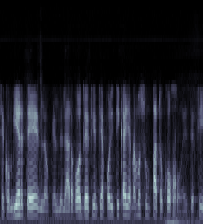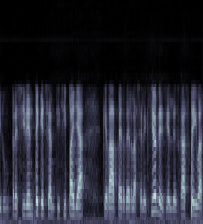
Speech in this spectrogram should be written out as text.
se convierte en lo que en el argot de ciencia política llamamos un pato cojo, es decir, un presidente que se anticipa ya que va a perder las elecciones y el desgaste iba a,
